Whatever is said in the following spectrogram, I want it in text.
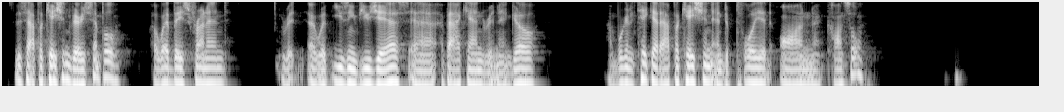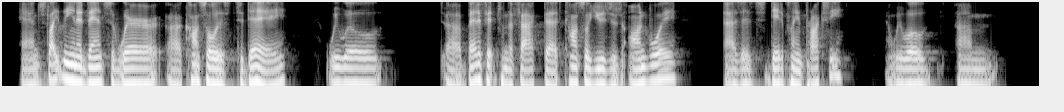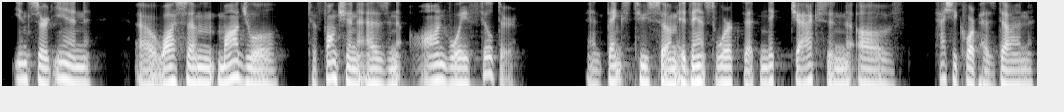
So this application, very simple, a web-based front end written, uh, with using Vue.js and a, a back end written in Go. Um, we're going to take that application and deploy it on Consul. And slightly in advance of where uh, Consul is today, we will uh, benefit from the fact that Consul uses Envoy as its data plane proxy. And we will um, insert in a WASM module to function as an Envoy filter. And thanks to some advanced work that Nick Jackson of HashiCorp has done,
